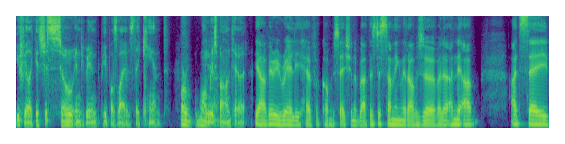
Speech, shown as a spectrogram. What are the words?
you feel like it's just so integrated into people's lives they can't or won't yeah. respond to it? Yeah, I very rarely have a conversation about this. It's just something that I observe. I, I, I'd say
